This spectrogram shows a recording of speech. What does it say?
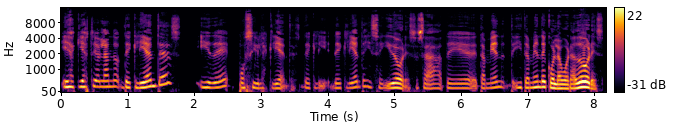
Y aquí estoy hablando de clientes y de posibles clientes, de, clientes y seguidores, o sea, de, también, y también de colaboradores,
